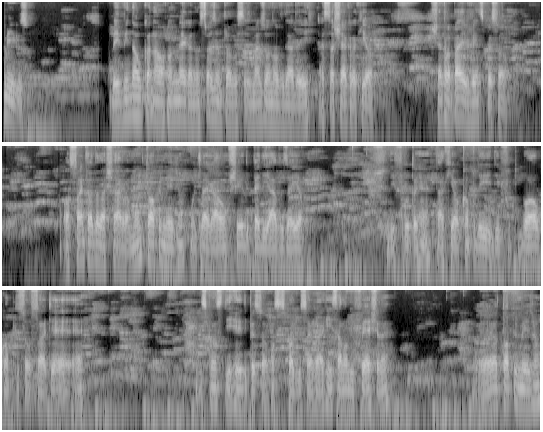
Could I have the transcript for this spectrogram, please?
amigos, bem-vindo ao canal Ron Mega News, trazendo para vocês mais uma novidade aí, essa chácara aqui ó, chácara para eventos pessoal, ó só a entrada da chácara, muito top mesmo, muito legal, cheio de pé de árvores aí ó, de frutas né, tá aqui ó, campo de, de futebol, campo de society, é, é descanso de rede pessoal, como vocês podem observar aqui, salão de festa né, é top mesmo,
